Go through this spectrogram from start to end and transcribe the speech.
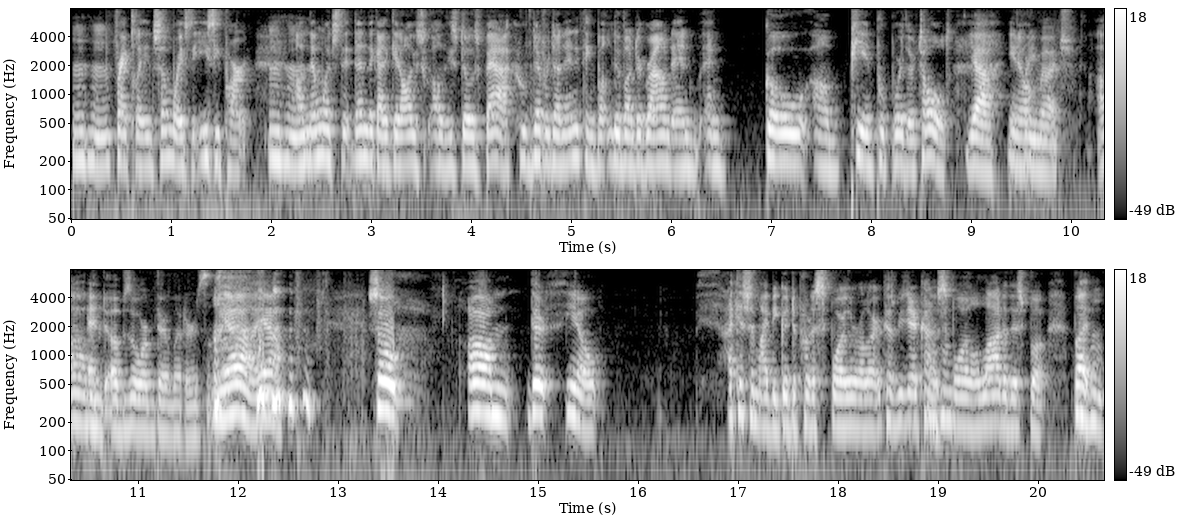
Mm-hmm. frankly in some ways the easy part. And then once they, then they got to get all these all these does back who've never done anything but live underground and and go um, pee and poop where they're told. yeah, you know, um, pretty much. and absorb their litters. Yeah, yeah. so, um, there, you know, I guess it might be good to put a spoiler alert because we did kind of spoil a lot of this book. But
